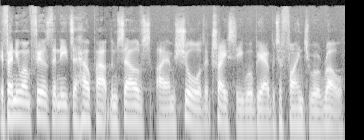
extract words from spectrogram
If anyone feels the need to help out themselves, I am sure that Tracy will be able to find you a role.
